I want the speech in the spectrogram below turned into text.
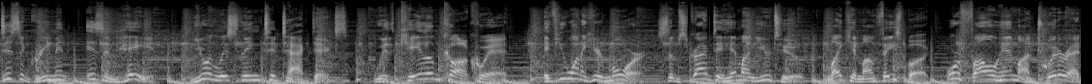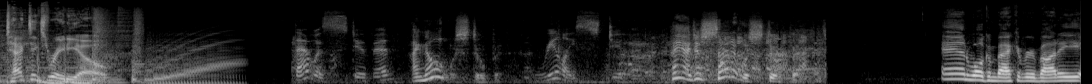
Disagreement isn't hate. You're listening to Tactics with Caleb Colquitt. If you want to hear more, subscribe to him on YouTube, like him on Facebook, or follow him on Twitter at Tactics Radio. That was stupid. I know it was stupid. Really stupid. Hey, I just said it was stupid. And welcome back, everybody.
